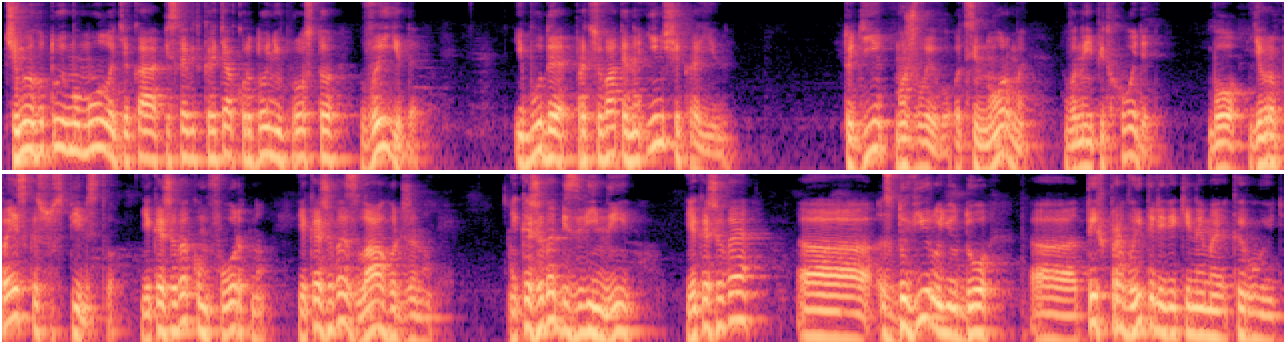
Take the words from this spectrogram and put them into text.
Чи ми готуємо молодь, яка після відкриття кордонів просто виїде і буде працювати на інші країни? Тоді, можливо, оці норми вони і підходять. Бо європейське суспільство, яке живе комфортно, яке живе злагоджено, яке живе без війни, яке живе е, з довірою до е, тих правителів, які ними керують,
